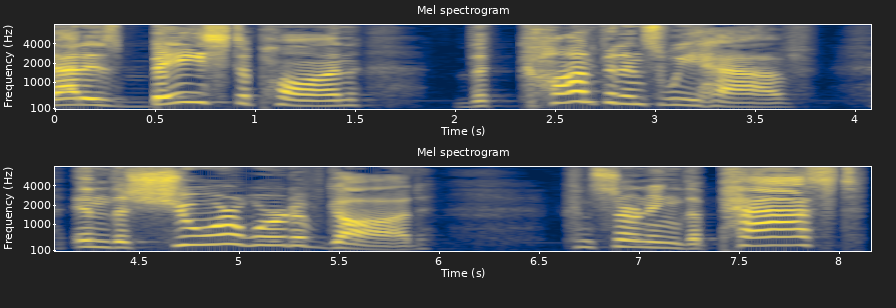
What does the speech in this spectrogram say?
that is based upon the confidence we have in the sure Word of God concerning the past,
